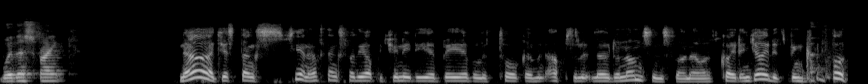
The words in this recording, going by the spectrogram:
with us, Frank? No, just thanks, you know, thanks for the opportunity to be able to talk an absolute load of nonsense for an hour. I've quite enjoyed it. It's been good fun.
